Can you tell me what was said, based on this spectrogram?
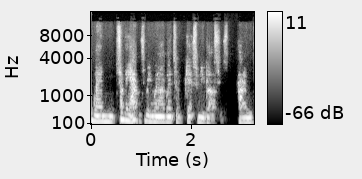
when something happened to me when i went to get some new glasses and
